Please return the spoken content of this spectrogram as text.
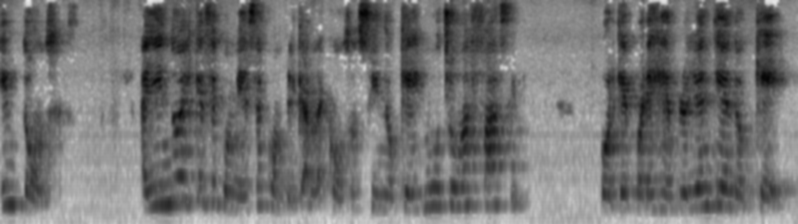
Entonces, Allí no es que se comienza a complicar la cosa, sino que es mucho más fácil. Porque, por ejemplo, yo entiendo que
